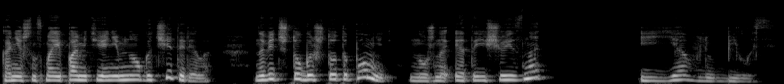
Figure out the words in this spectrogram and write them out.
Конечно, с моей памятью я немного читерила, но ведь чтобы что-то помнить, нужно это еще и знать. И я влюбилась.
